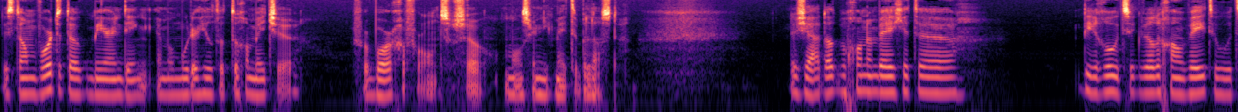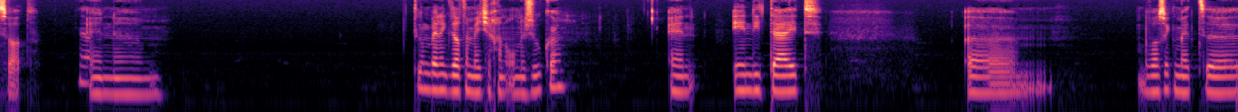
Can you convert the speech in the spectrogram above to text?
dus dan wordt het ook meer een ding. En mijn moeder hield dat toch een beetje verborgen voor ons of zo, om ons er niet mee te belasten. Dus ja, dat begon een beetje te die roots. Ik wilde gewoon weten hoe het zat. Ja. En ehm, toen ben ik dat een beetje gaan onderzoeken. En in die tijd ehm, was ik met eh,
